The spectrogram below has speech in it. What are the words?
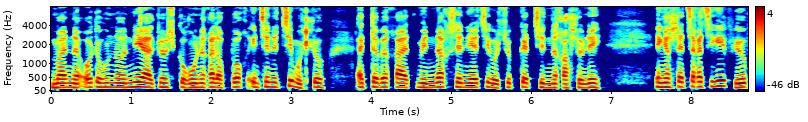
манна 899 коронеқалерпоқ интернет симуллу. Аттавеқаат миннерсаниатигут суккатсиннеқарлуни ингерлатеқатигииффиуп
